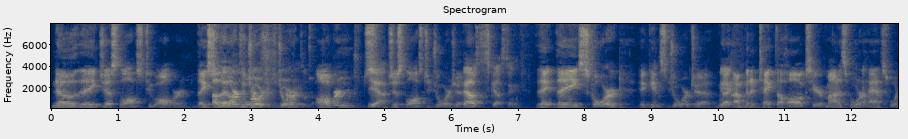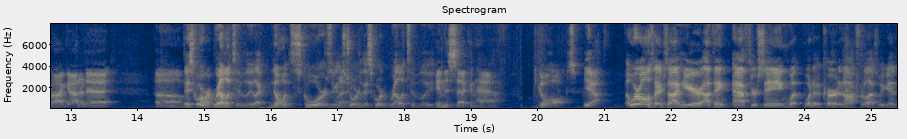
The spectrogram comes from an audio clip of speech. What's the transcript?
No, they just lost to Auburn. They Oh, scored they lost to Georgia, to Georgia. Auburn Yeah. just lost to Georgia. That was disgusting. They they scored against Georgia, but Yeah. I'm going to take the Hogs here. Minus four and a half is what I got it at. Um, They scored Ar- relatively. Like no one scores against. Georgia. They scored relatively. in the second half. Go Hawks. Yeah. We're all on the same side here. I think after seeing what, what occurred in Oxford last weekend,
